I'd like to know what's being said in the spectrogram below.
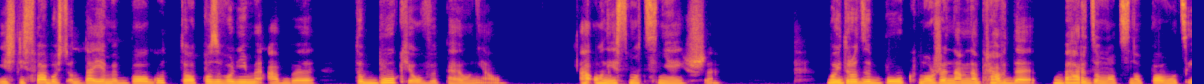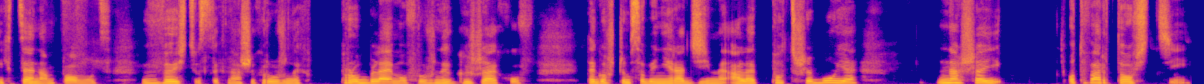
Jeśli słabość oddajemy Bogu, to pozwolimy, aby to Bóg ją wypełniał a On jest mocniejszy. Moi drodzy, Bóg może nam naprawdę bardzo mocno pomóc i chce nam pomóc w wyjściu z tych naszych różnych problemów, różnych grzechów, tego, z czym sobie nie radzimy, ale potrzebuje naszej otwartości,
